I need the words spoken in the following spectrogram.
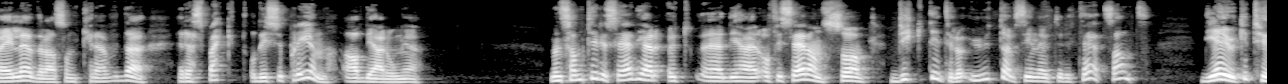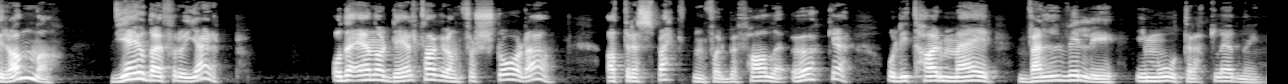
veiledere som krevde respekt og disiplin av de her unge. Men samtidig så er de her, eh, de her offiserene så dyktige til å utøve sin autoritet. sant? De er jo ikke tyranner. De er jo der for å hjelpe. Og det er når deltakerne forstår det, at respekten for befalet øker, og de tar mer velvillig imot rettledning.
